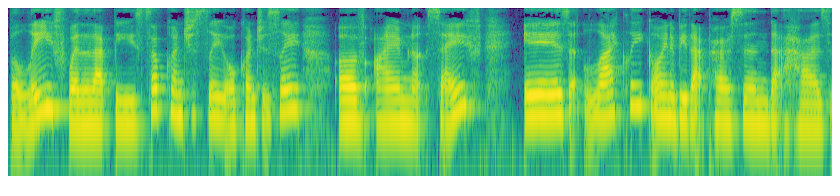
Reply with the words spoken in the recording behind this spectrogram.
belief whether that be subconsciously or consciously of i am not safe is likely going to be that person that has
